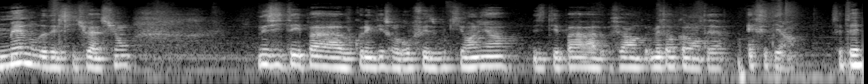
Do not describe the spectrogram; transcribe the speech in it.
même dans des situations. N'hésitez pas à vous connecter sur le groupe Facebook qui est en lien. N'hésitez pas à faire mettre un commentaire, etc. C'était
